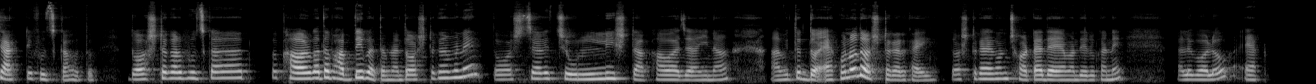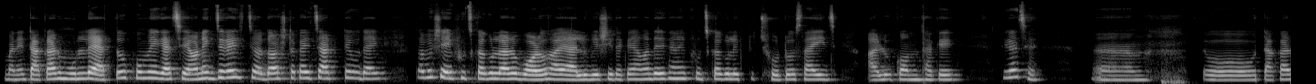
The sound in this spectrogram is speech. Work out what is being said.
চারটে ফুচকা হতো। দশ টাকার ফুচকা তো খাওয়ার কথা ভাবতেই পারতাম না। দশ টাকার মানে দশ চারে চল্লিশটা খাওয়া যায় না। আমি তো এখনও দশ টাকার খাই। দশ টাকা এখন ছটা দেয় আমাদের ওখানে। তাহলে বলো, এক মানে টাকার মূল্য এত কমে গেছে। অনেক জায়গায় দশ টাকায় চারটেও দেয়। তবে সেই ফুচকাগুলো আরও বড় হয়, আলু বেশি থাকে। আমাদের এখানে ফুচকাগুলো একটু ছোট সাইজ আলু কম থাকে। ঠিক আছে? তো টাকার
